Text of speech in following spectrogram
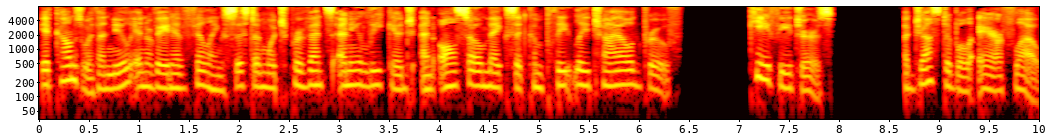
It comes with a new innovative filling system which prevents any leakage and also makes it completely child-proof. Key features Adjustable airflow,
